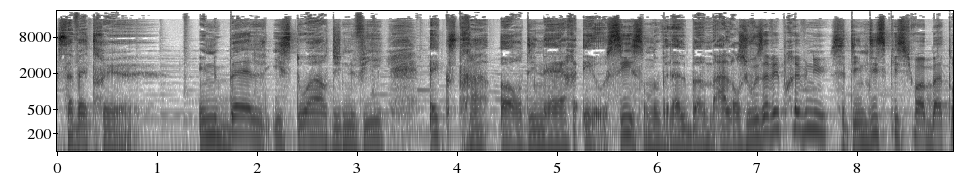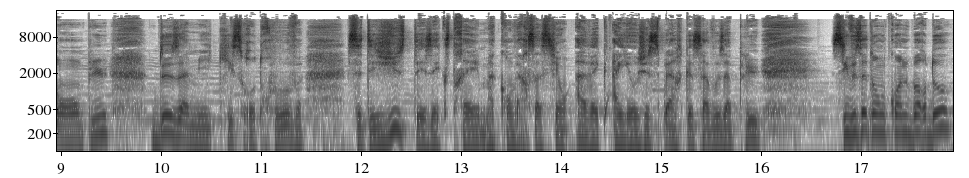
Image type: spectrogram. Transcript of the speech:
Ça va être euh, Une belle histoire d'une vie extraordinaire et aussi son nouvel album. Alors je vous avais prévenu, c'était une discussion à bâton rompu, deux amis qui se retrouvent. C'était juste des extraits, ma conversation avec Ayo. J'espère que ça vous a plu. Si vous êtes dans le coin de Bordeaux,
